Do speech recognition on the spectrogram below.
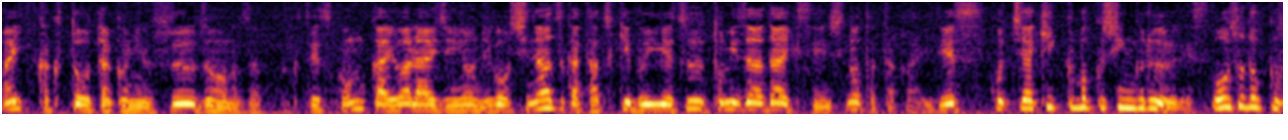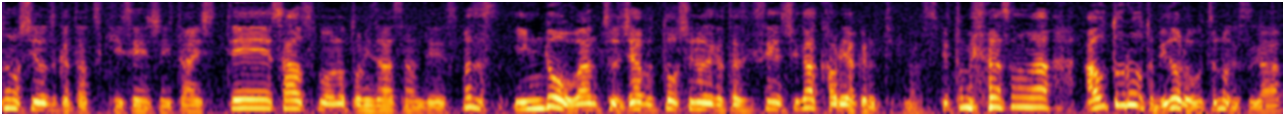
はい、格闘オタクニュース、ゾウのザッです。今回はライジン45、品塚達樹 VS 富澤大樹選手の戦いです。こちらキックボクシングルールです。オーソドックスの篠塚辰樹選手に対して、サウスポーの冨澤さんです。まず、インロー、ワン、ツー、ジャブと篠塚辰樹選手が軽やかに打ってきます。で、冨澤さんはアウトローとミドルを打つのですが、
